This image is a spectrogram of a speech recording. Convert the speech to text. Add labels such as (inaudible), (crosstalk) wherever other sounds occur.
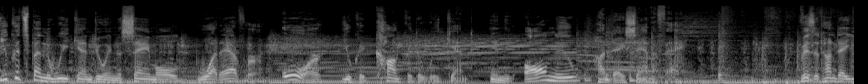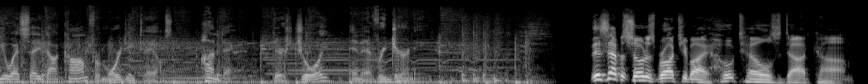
You could spend the weekend doing the same old whatever, or you could conquer the weekend in the all-new Hyundai Santa Fe. Visit HyundaiUSA.com for more details. Hyundai, there's joy in every journey. This episode is brought to you by Hotels.com.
